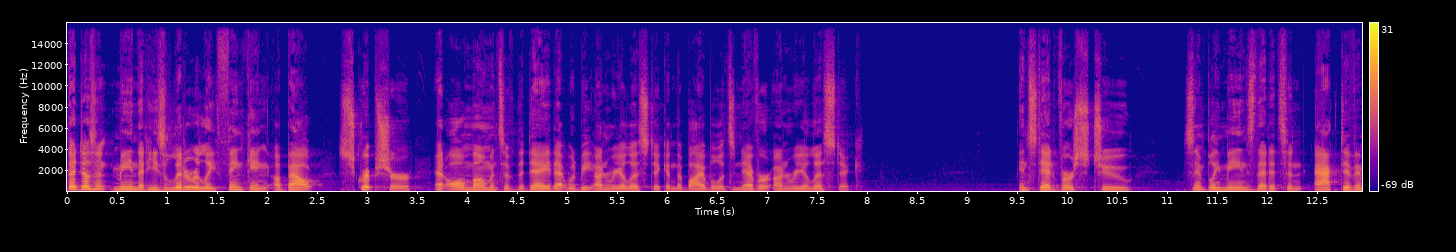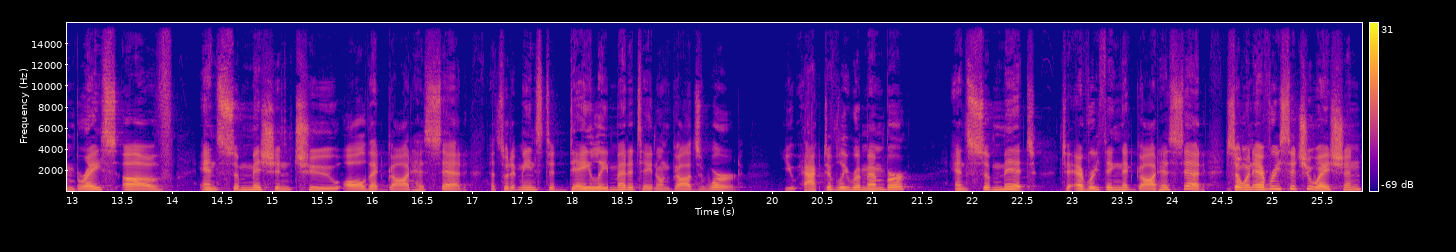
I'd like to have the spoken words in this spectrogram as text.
That doesn't mean that he's literally thinking about Scripture at all moments of the day. That would be unrealistic in the Bible. It's never unrealistic. Instead, verse 2 simply means that it's an active embrace of and submission to all that God has said. That's what it means to daily meditate on God's Word. You actively remember and submit to everything that God has said. So, in every situation,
